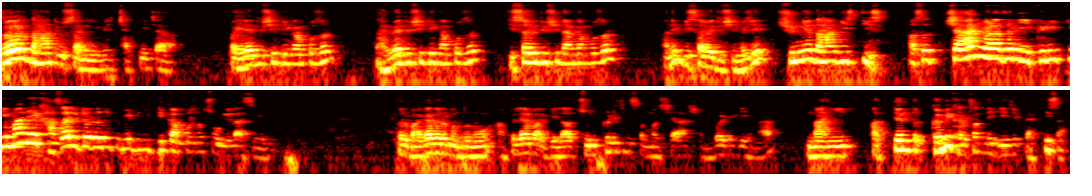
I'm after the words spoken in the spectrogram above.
दर दहा दिवसांनी म्हणजे छाटणीच्या पहिल्या दिवशी डिकम्पोजर दहाव्या दिवशी डिकम्पोजर तिसाव्या दिवशी डिकम्पोजर आणि विसाव्या दिवशी म्हणजे शून्य दहा वीस तीस असं चार वेळा जर एकरी किमान एक हजार लिटर जरी तुम्ही डिकम्पोजर सोडलेला असेल तर बागायदार बंधूंनो आपल्या बागेला चुनखडीची समस्या शंभर टक्के येणार नाही. अत्यंत कमी खर्चातले ही जी प्रॅक्टिस आहे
